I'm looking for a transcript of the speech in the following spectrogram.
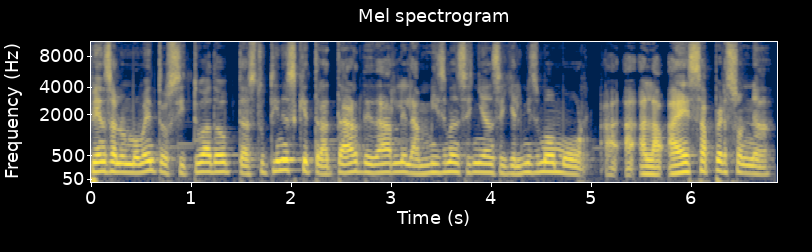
piénsalo un momento, si tú adoptas, tú tienes que tratar de darle la misma enseñanza y el mismo amor a, esa persona,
